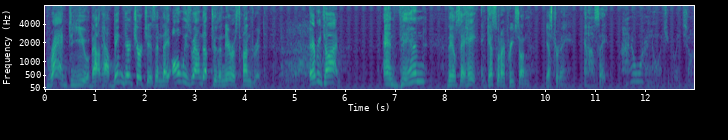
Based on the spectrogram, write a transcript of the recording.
brag to you about how big their church is, and they always round up to the nearest hundred. Every time. And then they'll say, Hey, and guess what I preached on yesterday? And I'll say, I don't want to know what you preached on.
